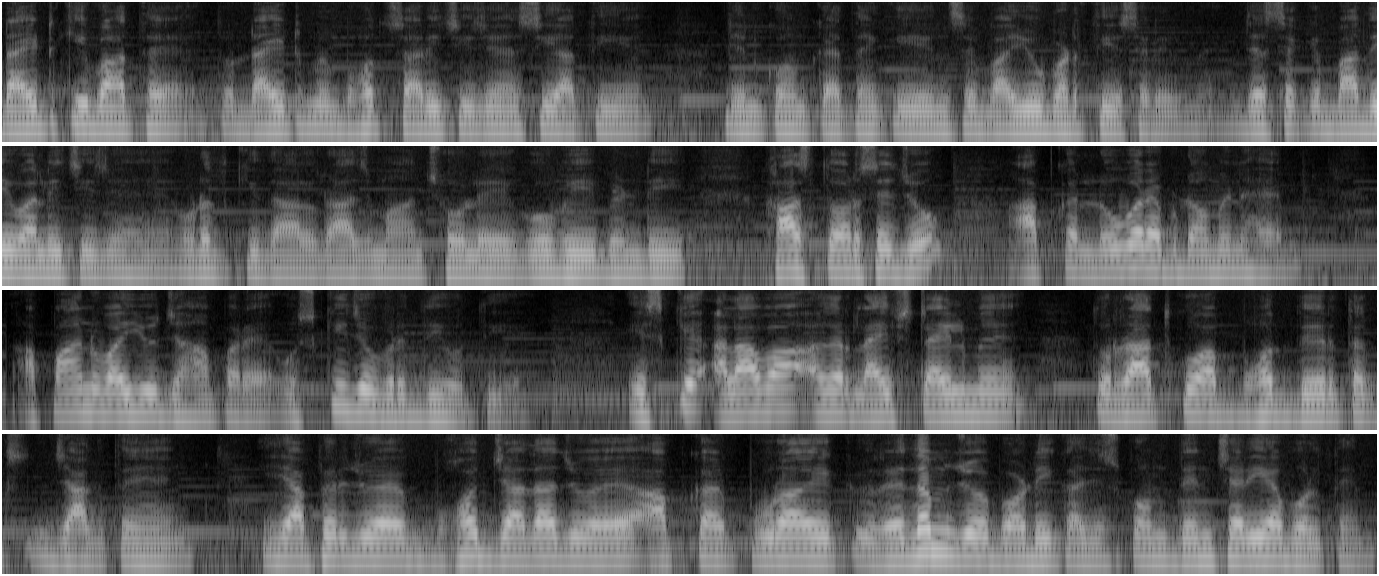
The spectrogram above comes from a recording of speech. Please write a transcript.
डाइट की बात है तो डाइट में बहुत सारी चीज़ें ऐसी आती हैं जिनको हम कहते हैं कि इनसे वायु बढ़ती है शरीर में। जैसे कि बादी वाली चीज़ें हैं, उड़द की दाल, राजमा, छोले, गोभी, भिंडी खास तौर से जो आपका लोअर एब्डोमेन है, अपान वायु जहाँ पर है, उसकी जो वृद्धि होती है। इसके अलावा अगर लाइफस्टाइल में तो रात को आप बहुत देर तक जागते हैं, या फिर जो है बहुत ज़्यादा जो है आपका पूरा एक रिदम जो है बॉडी का, जिसको हम दिनचर्या बोलते हैं।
